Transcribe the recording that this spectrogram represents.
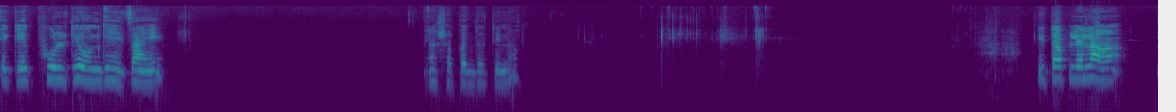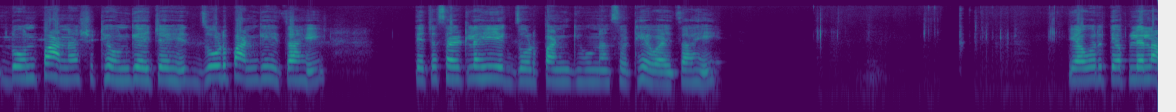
एक एक फूल ठेवून घ्यायचं आहे. अशा पद्धतीनं. इथं आपल्याला दोन पान असे ठेवून घ्यायचे आहेत. जोड पान घ्यायचं आहे. त्याच्या साईडलाही एक जोड पान घेऊन असं ठेवायचं आहे. यावरती आपल्याला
